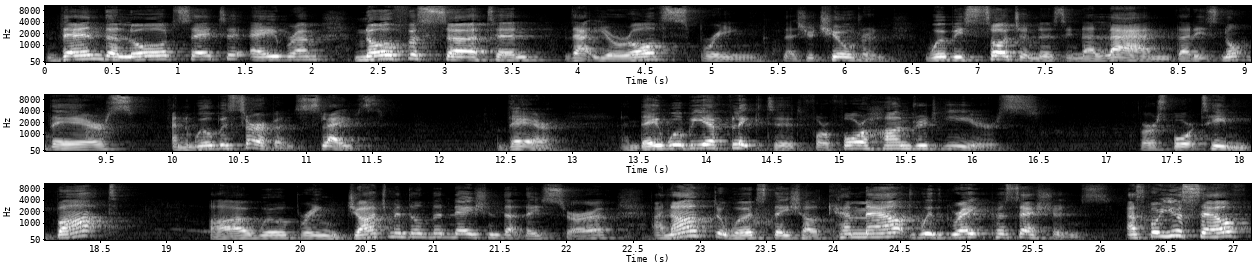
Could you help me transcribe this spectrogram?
Then the Lord said to Abram, Know for certain that your offspring, that's your children, will be sojourners in a land that is not theirs, and will be servants, slaves there, and they will be afflicted for 400 years. Verse 14 But I will bring judgment on the nation that they serve, and afterwards they shall come out with great possessions. As for yourself,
